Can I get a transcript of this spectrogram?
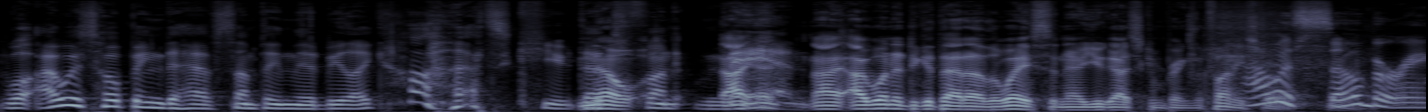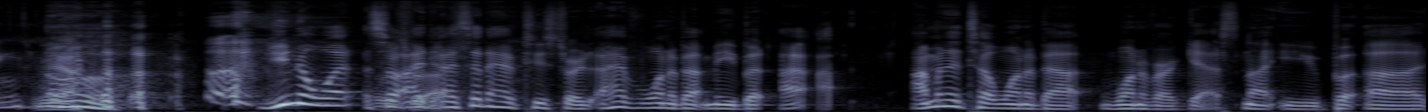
well, I was hoping to have something that'd be like, "Huh, that's cute. That's no, funny." I- Man, I, I wanted to get that out of the way, so now you guys can bring the funny That story. was sobering. Yeah. you know what? So I. I said I have two stories. I have one about me, but I, I, I'm going to tell one about one of our guests, not you. But uh,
